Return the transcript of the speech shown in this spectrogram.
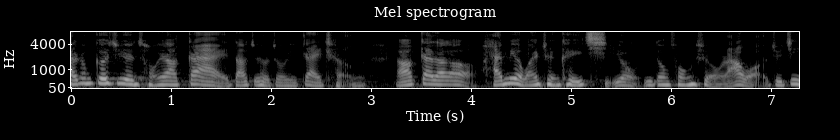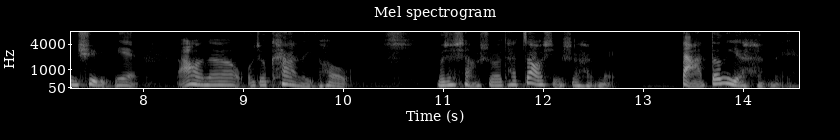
台中歌剧院从要盖到最后终于盖成，然后盖到还没有完全可以启用，一栋丰雄，然后我就进去里面，然后呢，我就看了以后，我就想说，它造型是很美，打灯也很美，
